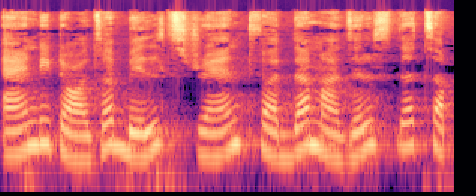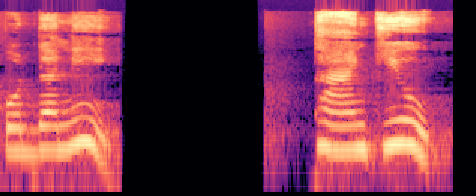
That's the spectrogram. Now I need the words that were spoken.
and it also builds strength for the muscles that support the knee. Thank you.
